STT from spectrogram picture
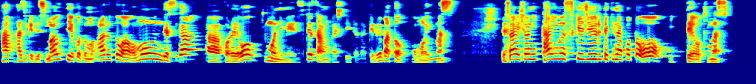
は、弾けてしまうっていうこともあるとは思うんですが、あこれを肝に銘じて参加していただければと思います。で最初にタイムスケジュール的なことを言っておきます。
